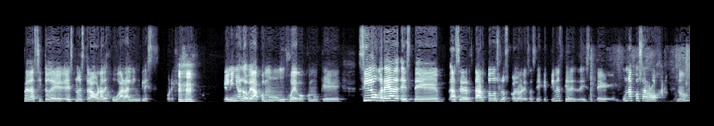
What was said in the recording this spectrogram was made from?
pedacito de, es nuestra hora de jugar al inglés, por ejemplo. Que el niño lo vea como un juego, como que sí logré este, acertar todos los colores, así que tienes que, este, una cosa roja, ¿no?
